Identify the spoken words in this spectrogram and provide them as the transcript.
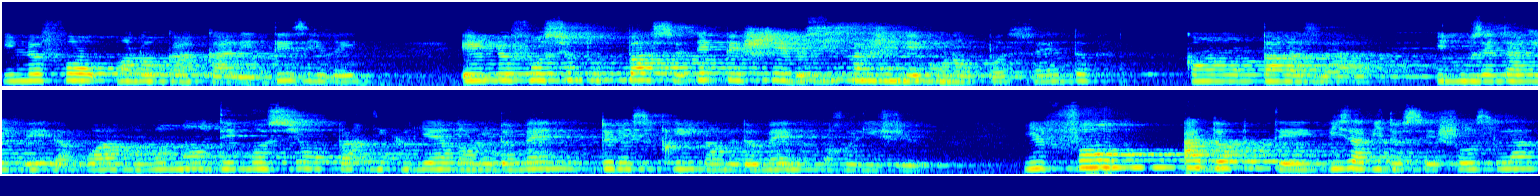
il ne faut en aucun cas les désirer, et il ne faut surtout pas se dépêcher de s'imaginer qu'on en possède quand par hasard il nous est arrivé d'avoir un moment d'émotion particulière dans le domaine de l'esprit, dans le domaine religieux. Il faut adopter vis-à-vis de ces choses-là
